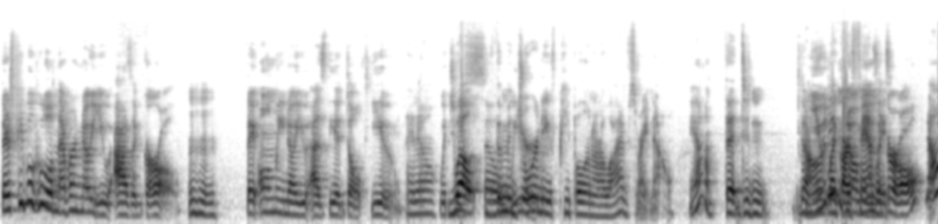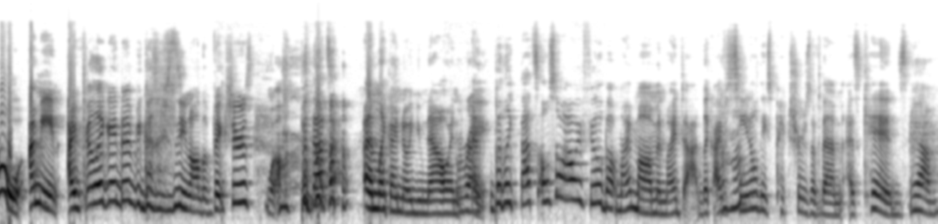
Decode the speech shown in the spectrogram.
there's people who will never know you as a girl. hmm They only know you as the adult you. I know. Which is well, so the weird. majority of people in our lives right now Yeah. that didn't that you didn't like our family. girl. No, I mean, I feel like I did because I've seen all the pictures, Well, but that's and like I know you now, and Right. and- but like that's also how I feel about my mom and my dad. Like I've Uh-huh. seen all these pictures of them as kids, yeah.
